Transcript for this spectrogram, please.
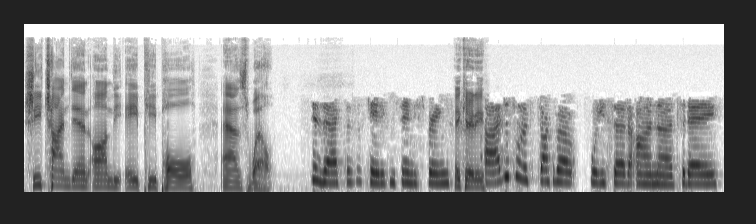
She chimed in on the AP poll as well. Hey, Zac. This is Katie from Sandy Springs. Hey, Katie. Uh, I just wanted to talk about what you said on uh, today,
